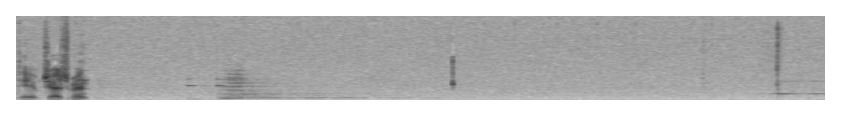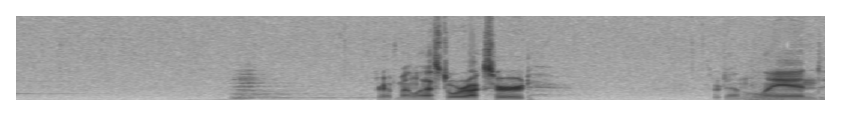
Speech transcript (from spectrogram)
Day of Judgment. Grab my last Aurochs herd. Throw down the land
